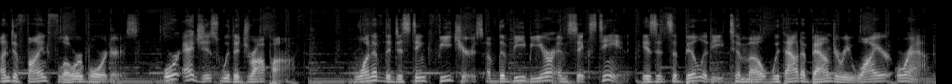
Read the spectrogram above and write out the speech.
undefined flower borders, or edges with a drop-off. One of the distinct features of the VBR M16 is its ability to mow without a boundary wire or app,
